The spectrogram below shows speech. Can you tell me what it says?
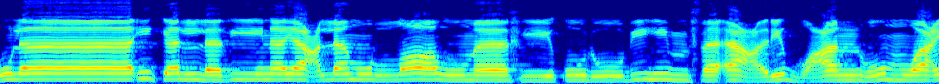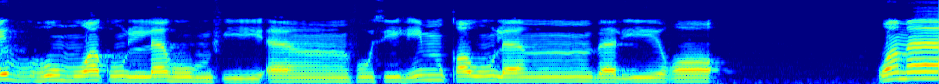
أُولَٰئِكَ الَّذِينَ يَعْلَمُ اللَّهُ مَا فِي قُلُوبِهِمْ فَأَعْرِضْ عَنْهُمْ وَعِظْهُمْ وَقُل لَّهُمْ فِي أَنفُسِهِمْ قَوْلًا بَلِيغًا وَمَا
